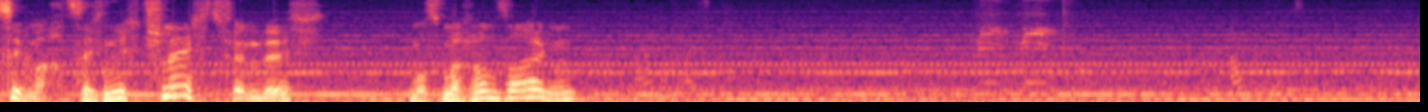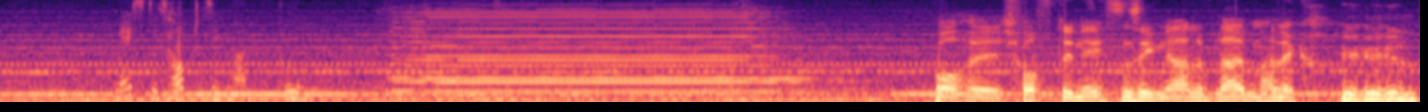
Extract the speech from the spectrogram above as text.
sie macht sich nicht schlecht, finde ich. Muss man schon sagen. 39. Nächstes Hauptsignal, grün. Boah, ich hoffe, die nächsten Signale bleiben alle grün.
